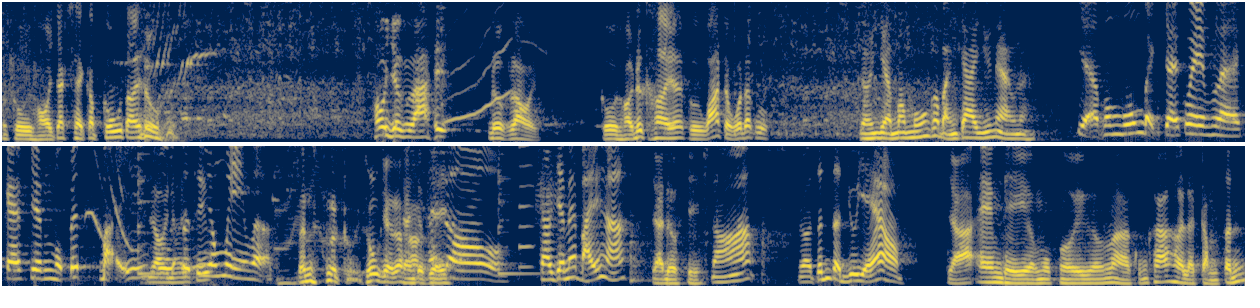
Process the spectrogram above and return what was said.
Nó cười hồi chắc xe cấp cứu tới luôn Thôi dừng lại. Được rồi. Cười hồi đứt hơi á Cười quá trời quá đất luôn. Rồi giờ mong muốn có bạn trai như thế nào nè? Dạ mong muốn bạn trai của em là cao trên một mét bảy. Rồi, vui đợi tính xíu. giống em ạ. Tính nó cười suốt vậy đó anh hả? chụp hello. Cao trên mét bảy hả? Dạ được chị. Đó. Rồi tính tình vui vẻ không dạ em thì một người là cũng khá hơi là trầm tính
